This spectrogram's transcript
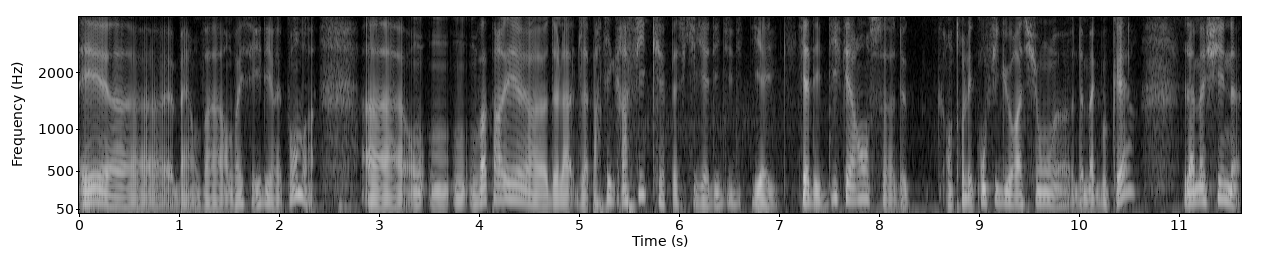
Et euh, ben on, va, essayer d'y répondre. Euh, on, va parler de la, partie graphique parce qu'il y, a des, différences entre les configurations de MacBook Air. La machine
